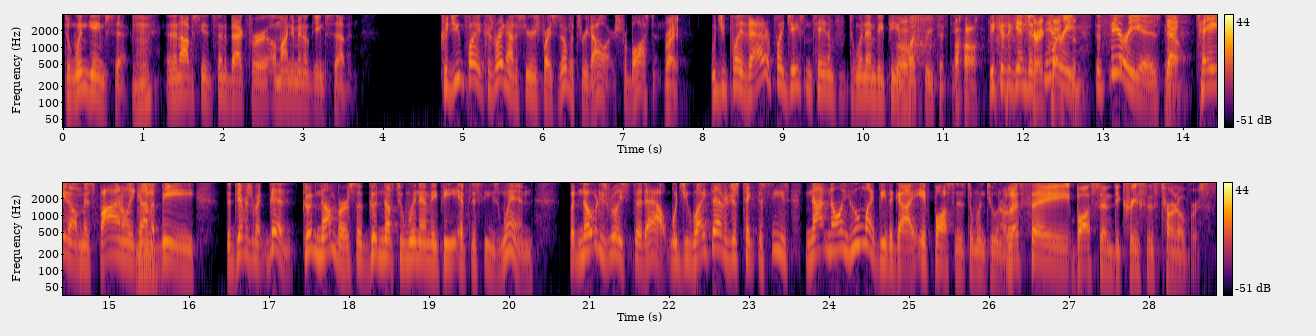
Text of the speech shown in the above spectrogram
to win game 6 Mm-hmm. and then obviously send it back for a monumental game seven, could you play it? Because right now the series price is over $3 for Boston. Right. Would you play that or play Jayson Tatum to win MVP at Oh. plus 350? Oh. Because again, the theory, question. the theory is that Yeah. Mm-hmm. Tatum is finally going to be the difference. maker. Good, good numbers, so good enough to win MVP if the C's win. But nobody's really stood out. Would you like that or just take the C's, not knowing who might be the guy if Boston is to win two in a row? Let's say Boston decreases turnovers.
